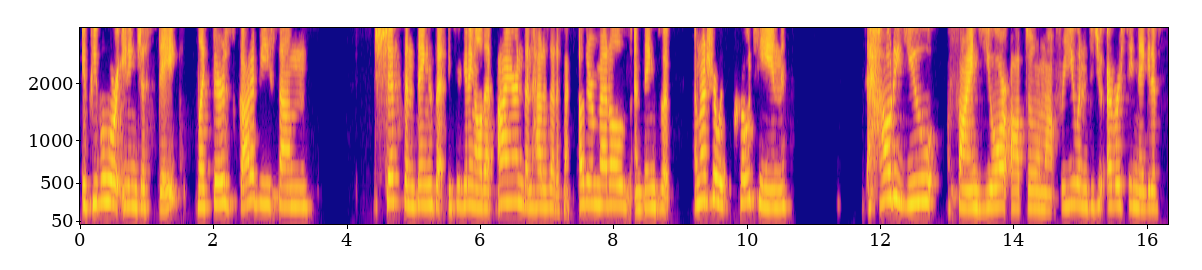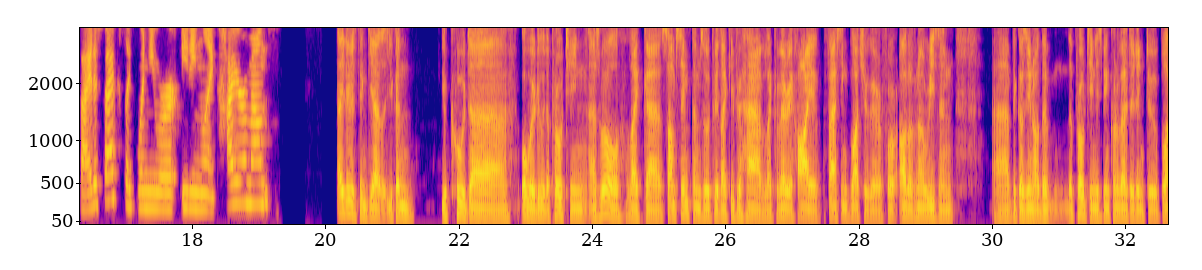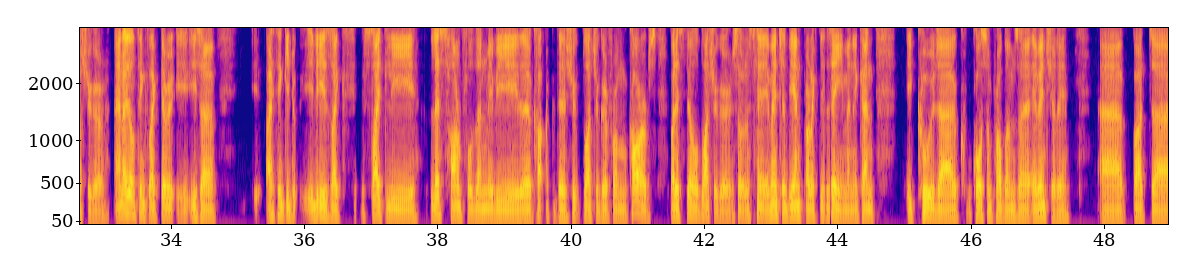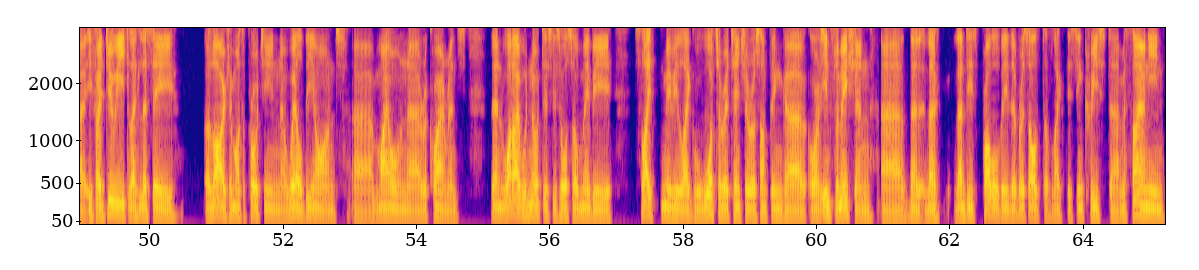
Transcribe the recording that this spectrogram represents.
if people who are eating just steak, like there's got to be some shifts and things that if you're getting all that iron, then how does that affect other metals and things? But I'm not sure with protein, how do you find your optimal amount for you? And did you ever see negative side effects like when you were eating like higher amounts? I do think, yeah, you can you could uh, overdo the protein as well. Like uh, some symptoms would be like if you have like a very high fasting blood sugar for out of no reason, uh, because you know the the protein is being converted into blood sugar. And i don't think like there is a i think it it is like slightly less harmful than maybe the the blood sugar from carbs but it's still blood sugar. So to say eventually the end product is the same and it can it could uh, cause some problems uh, eventually. Uh, but uh, if i do eat like let's say a large amount of protein uh, well beyond my own requirements then what i would notice is also maybe slight maybe like water retention or something uh, or inflammation uh, that, that that is probably the result of like this increased uh, methionine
